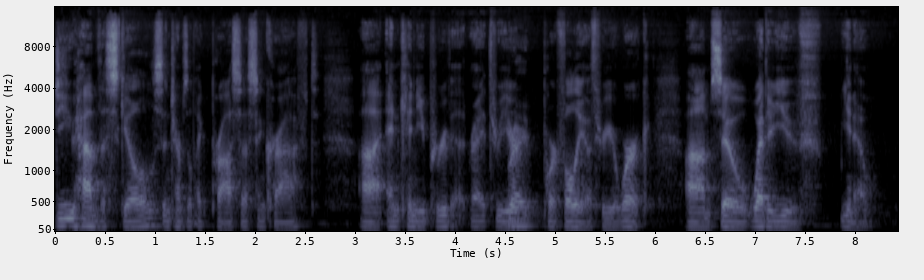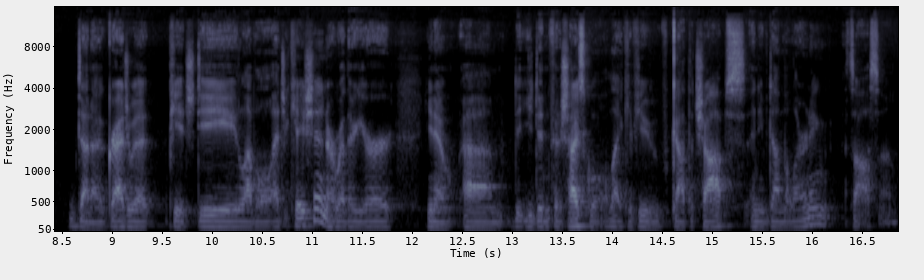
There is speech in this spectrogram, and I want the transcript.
do you have the skills in terms of like process and craft, uh, and can you prove it right through your Right. portfolio, through your work? Um, so whether you've you know done a graduate PhD level education or whether you're you know um, you didn't finish high school, like if you've got the chops and you've done the learning, that's awesome.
